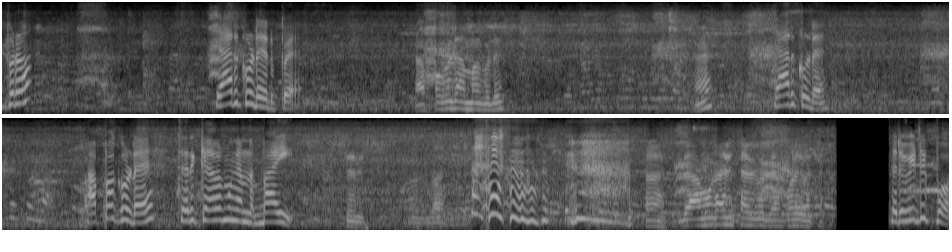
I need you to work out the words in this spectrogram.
அப்புறம்? யார் கூட இருப்ப? அப்பா கூட அம்மா கூட? யார் கூட? அப்பா கூட? சரி கிளம்புங்க பாய். சரி. சரி வீட்டுக்கு போ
